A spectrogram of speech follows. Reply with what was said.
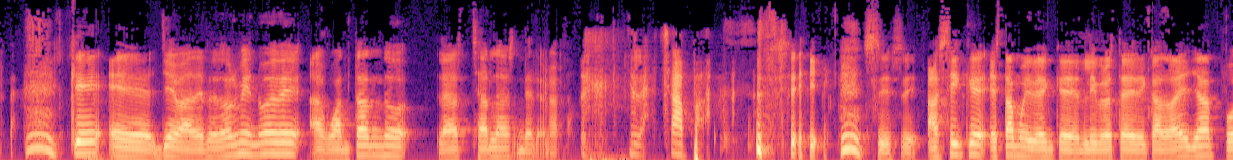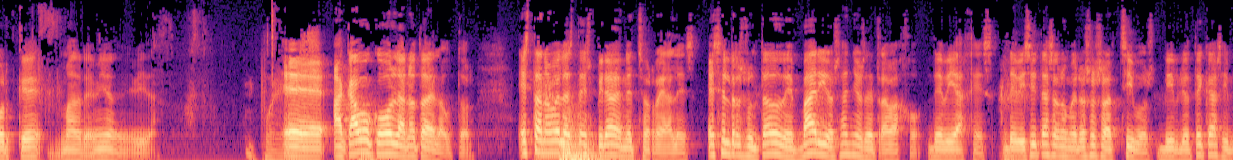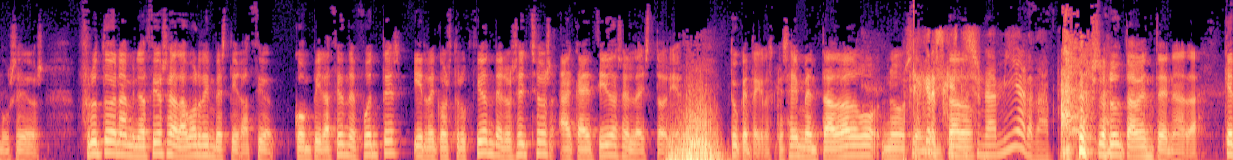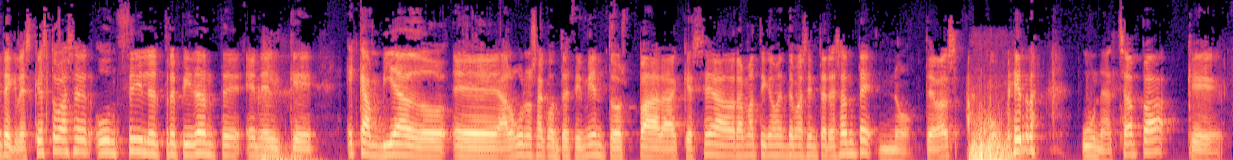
que eh, lleva desde 2009 aguantando las charlas de Leonardo. La chapa. Sí, sí, sí. Así que está muy bien que el libro esté dedicado a ella porque, madre mía de mi vida. Pues Eh, acabo con la nota del autor. Esta novela está inspirada en hechos reales. Es el resultado de varios años de trabajo, de viajes, de visitas a numerosos archivos, bibliotecas y museos, fruto de una minuciosa labor de investigación, compilación de fuentes y reconstrucción de los hechos acaecidos en la historia. ¿Tú qué te crees? ¿Que se ha inventado algo? No se ¿qué ha crees que esto es una mierda? absolutamente nada. ¿Qué te crees? ¿Que esto va a ser un thriller trepidante en el que he cambiado eh, algunos acontecimientos para que sea dramáticamente más interesante? No, te vas a comer una chapa que,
